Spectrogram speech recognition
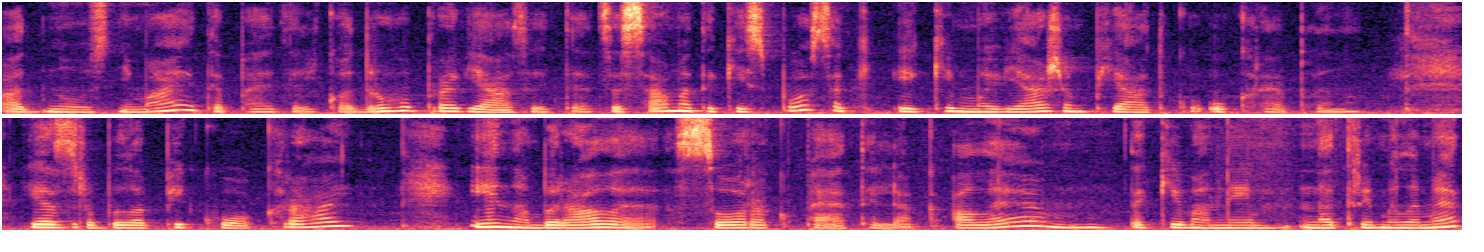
одну знімаєте петельку, а другу пров'язуєте. Це саме такий спосіб, яким ми в'яжемо п'ятку укреплену. Я зробила піко край і набирала 40 петельок, але такі вони на 3 мм,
